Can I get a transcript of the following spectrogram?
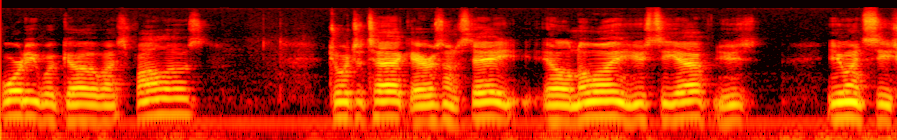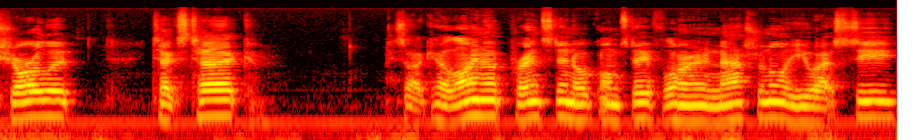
40 would go as follows Georgia Tech, Arizona State, Illinois, UCF, UNC Charlotte, Texas Tech, South Carolina, Princeton, Oklahoma State, Florida National, USC,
